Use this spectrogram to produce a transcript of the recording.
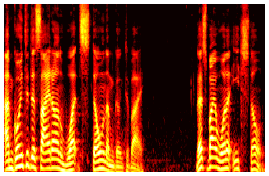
I'm going to decide on what stone I'm going to buy. Let's buy one of each stone.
